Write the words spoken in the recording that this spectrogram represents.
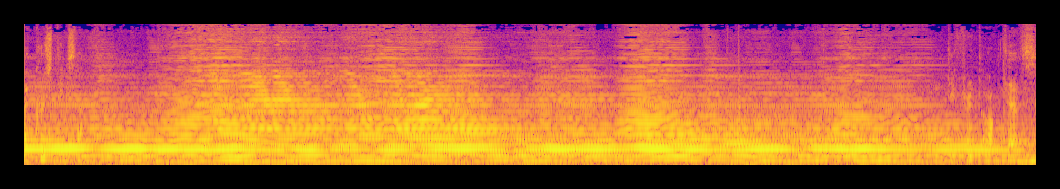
acoustic sound. Different octaves.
